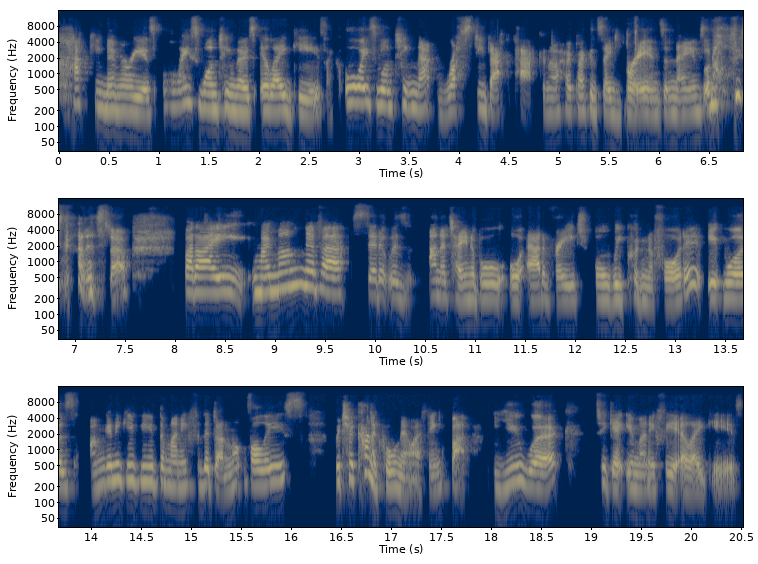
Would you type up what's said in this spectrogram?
happy memory is always wanting those LA gears, like always wanting that rusty backpack. And I hope I can say brands and names on all this kind of stuff. But I, my mum never said it was unattainable or out of reach or we couldn't afford it. It was, I'm going to give you the money for the Dunlop volleys, which are kind of cool now, I think, but you work to get your money for your LA gears.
